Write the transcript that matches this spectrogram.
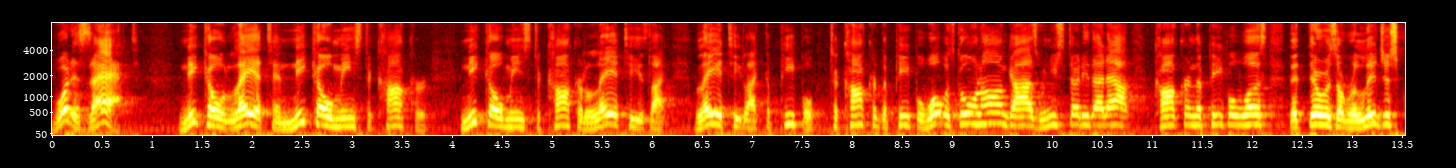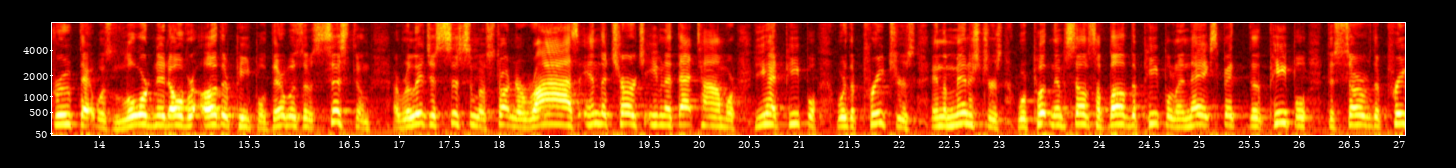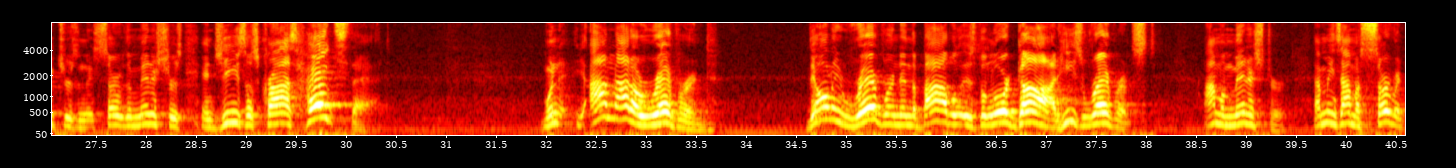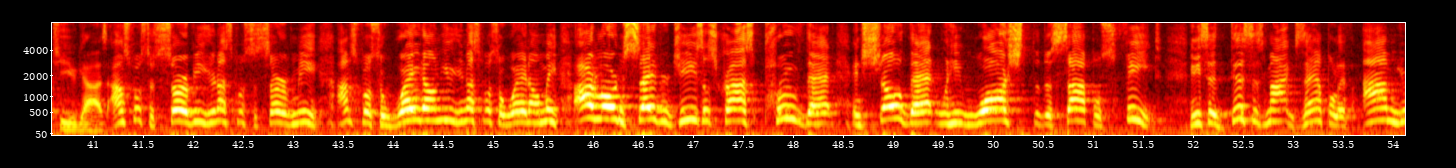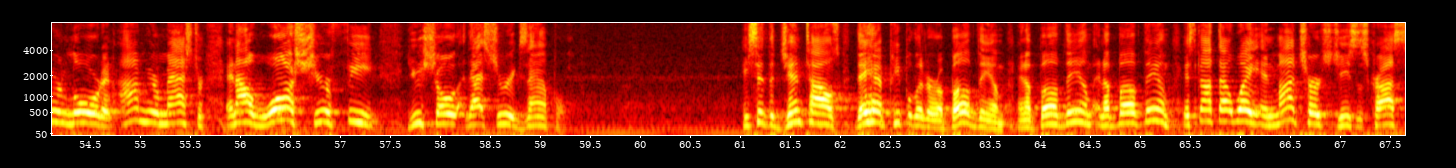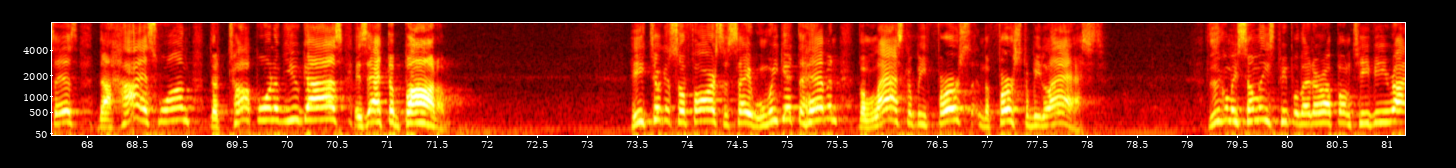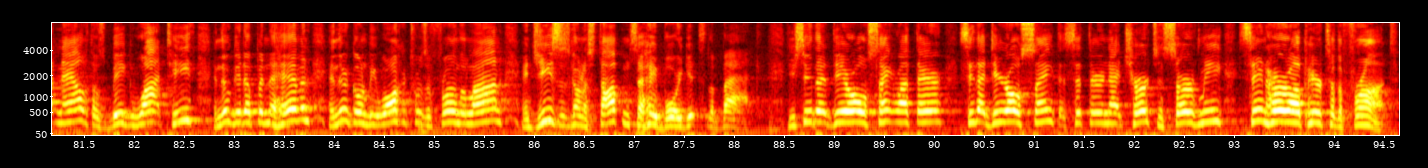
What is that? Nicolaitan. Nico means to conquer. Nico means to conquer. Laity is like laity, like the people, to conquer the people. What was going on, guys, when you study that out, conquering the people was that there was a religious group that was lording it over other people. There was a system, a religious system of starting to rise in the church, even at that time, where you had people where the preachers and the ministers were putting themselves above the people, and they expect the people to serve the preachers and they serve the ministers. And Jesus Christ hates that. When I'm not a reverend. The only reverend in the Bible is the Lord God. He's reverenced. I'm a minister. That means I'm a servant to you guys. I'm supposed to serve you. You're not supposed to serve me. I'm supposed to wait on you. You're not supposed to wait on me. Our Lord and Savior Jesus Christ proved that and showed that when He washed the disciples' feet. And He said, This is my example. If I'm your Lord and I'm your master and I wash your feet, you show that's your example. He said the Gentiles, they have people that are above them and above them and above them. It's not that way. In my church, Jesus Christ says the highest one, the top one of you guys, is at the bottom. He took it so far as to say when we get to heaven, the last will be first and the first will be last. There's going to be some of these people that are up on TV right now with those big white teeth, and they'll get up into heaven, and they're going to be walking towards the front of the line, and Jesus is going to stop them and say, Hey, boy, get to the back. You see that dear old saint right there? See that dear old saint that sit there in that church and serve me? Send her up here to the front.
